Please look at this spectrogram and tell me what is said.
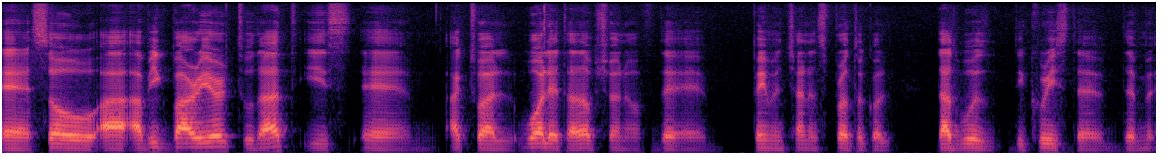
Uh, so a, big barrier to that is um, actual wallet adoption of the payment channels protocol. That would decrease the, the,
